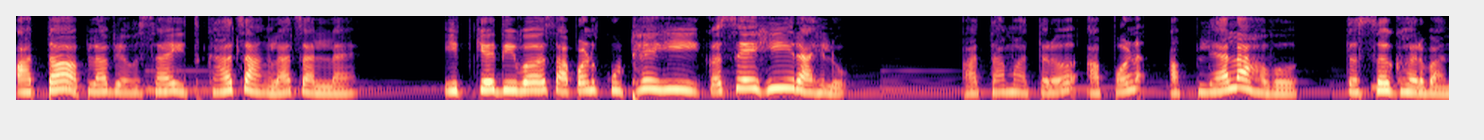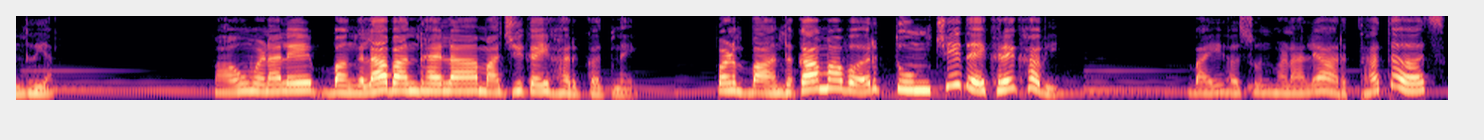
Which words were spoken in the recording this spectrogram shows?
आता आपला व्यवसाय इतका चांगला चाललाय. इतके दिवस आपण कुठेही कसेही राहिलो. आता मात्र आपण आपल्याला हवं तसं घर बांधूया. भाऊ म्हणाले बंगला बांधायला माझी काही हरकत नाही पण बांधकामावर तुमची देखरेख हवी. बाई हसून म्हणाल्या अर्थातच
